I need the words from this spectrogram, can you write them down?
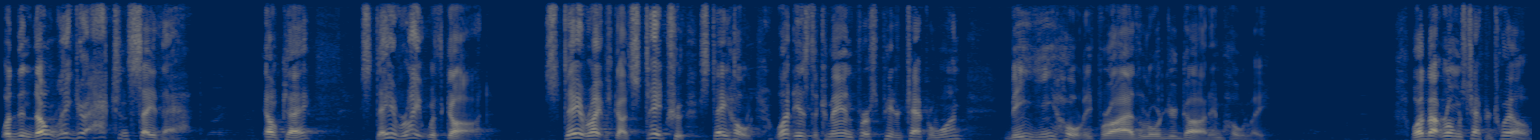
Well, then don't let your actions say that. Okay? Stay right with God. Stay right with God. Stay true. Stay holy. What is the command in 1 Peter chapter 1? Be ye holy, for I, the Lord your God, am holy. What about Romans chapter 12?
